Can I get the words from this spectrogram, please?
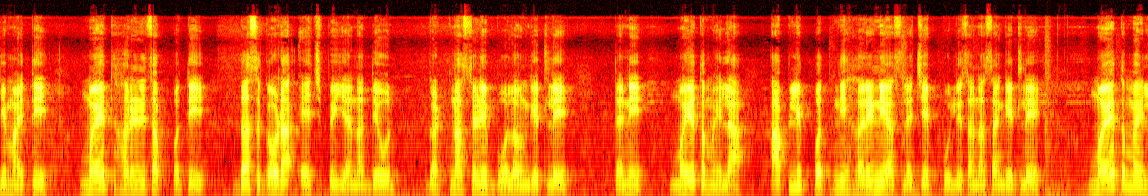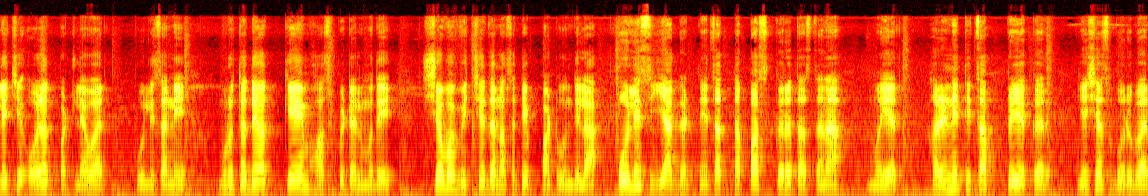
ही माहिती मयत हरिणीचा पती दस गौडा एच पी यांना देऊन घटनास्थळी बोलावून घेतले. त्यांनी मयत महिला आपली पत्नी हरिणी असल्याचे पोलिसांना सांगितले. मयत महिलेची ओळख पटल्यावर पोलिसांनी मृतदेह के एम हॉस्पिटलमध्ये शवविच्छेदनासाठी पाठवून दिला. पोलीस या घटनेचा तपास करत असताना मयत हरिणी तिचा प्रियकर यशस बरोबर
